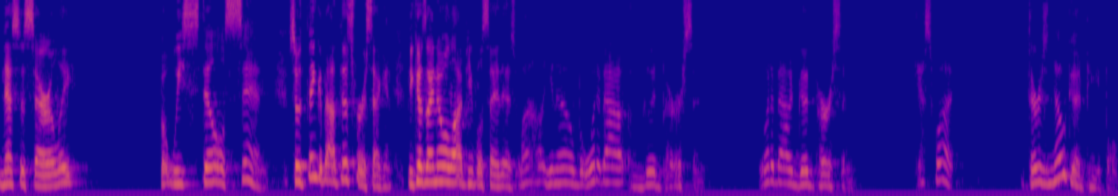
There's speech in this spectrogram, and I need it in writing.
necessarily, but we still sin. So think about this for a second, because I know a lot of people say this well, you know, but what about a good person? What about a good person? Guess what? There's no good people.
